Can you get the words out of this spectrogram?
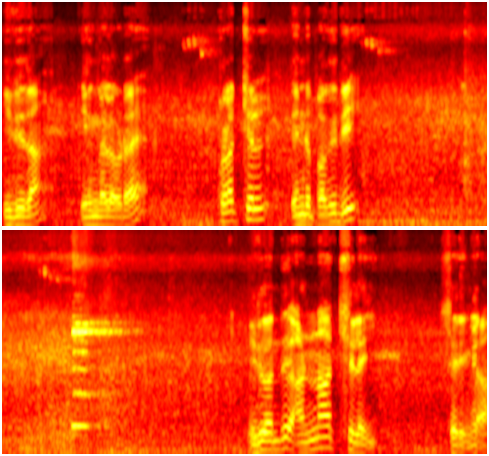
இதுதான் எங்களோட குளச்சல் என்ற பகுதி. இது வந்து அண்ணா சிலை சரிங்களா?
